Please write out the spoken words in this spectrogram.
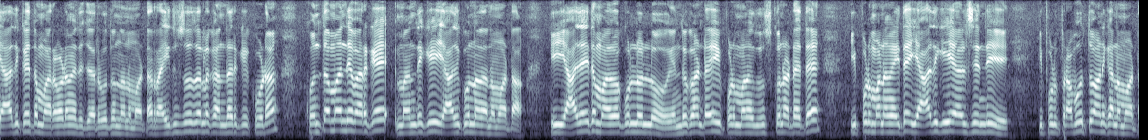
యాదికైతే మరవడం అయితే జరుగుతుందన్నమాట. రైతు సోదరులకు అందరికీ కూడా కొంతమంది వరకే మందికి యాదుకున్నదన్నమాట. ఈ యాది అయితే మరొకళ్ళు ఎందుకంటే ఇప్పుడు మనం చూసుకున్నట్టయితే ఇప్పుడు మనమైతే యాదికి ఇప్పుడు ప్రభుత్వానికి అన్నమాట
